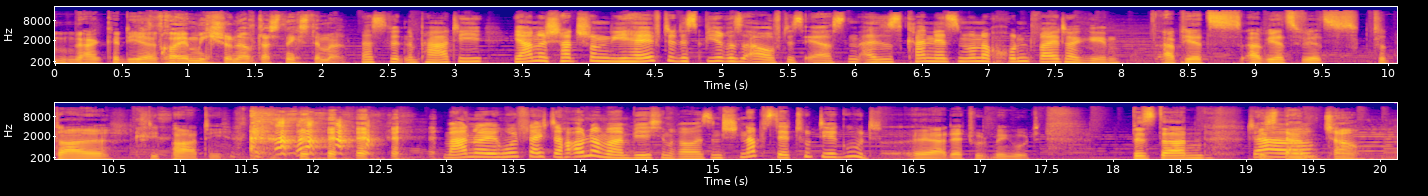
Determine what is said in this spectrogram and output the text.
Danke dir. Ich freue mich schon auf das nächste Mal. Das wird eine Party. Janusz hat schon die Hälfte des Bieres auf, des ersten. Also es kann jetzt nur noch rund weitergehen. Ab jetzt, ab jetzt wird's total die Party. Manuel, hol vielleicht doch auch noch mal ein Bierchen raus. Ein Schnaps, der tut dir gut. Ja, der tut mir gut. Bis dann. Ciao. Bis dann. Ciao.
